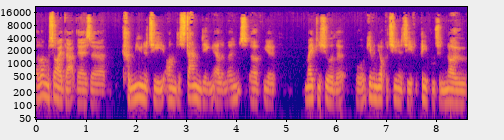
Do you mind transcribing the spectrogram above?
alongside that, there's a community understanding element of you know making sure that or giving the opportunity for people to know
